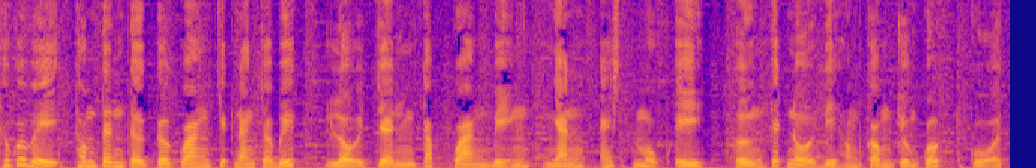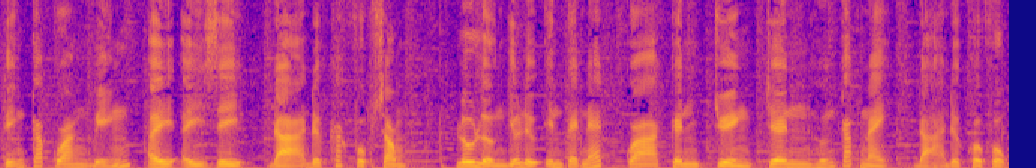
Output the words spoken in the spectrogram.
Thưa quý vị, thông tin từ cơ quan chức năng cho biết lỗi trên cấp quan biển nhánh S1Y hướng kết nối đi Hồng Kông Trung Quốc của tuyến cấp quan biển AAG đã được khắc phục xong. Lưu lượng dữ liệu Internet qua kênh truyền trên hướng cấp này đã được khôi phục.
